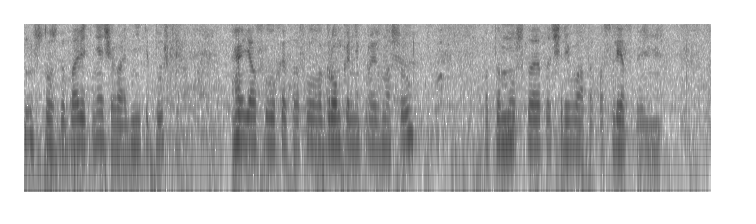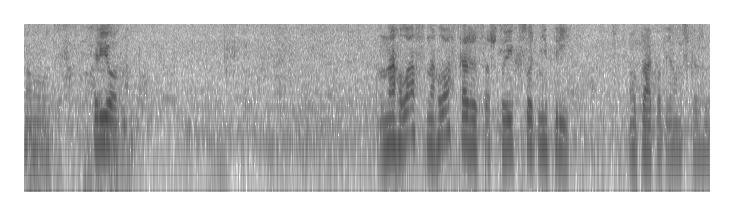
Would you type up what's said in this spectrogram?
Ну что ж, добавить нечего, одни тетушки. Я вслух это слово громко не произношу, потому что это чревато последствиями. Вот. Серьезно. На глаз, на глаз кажется, что их сотни три. Вот так вот я вам скажу.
